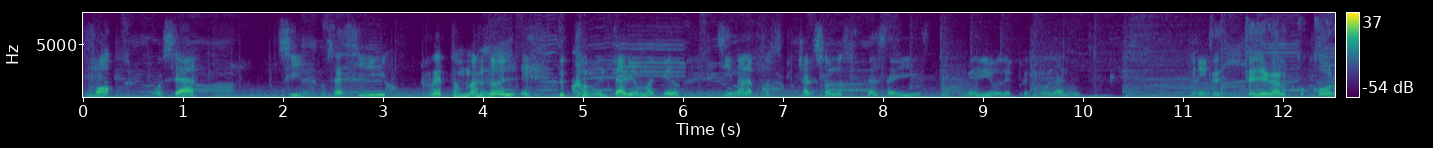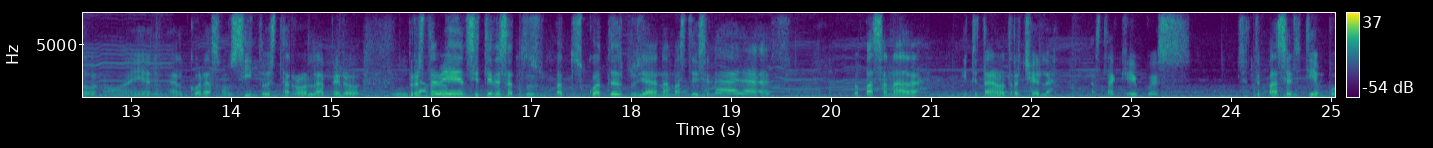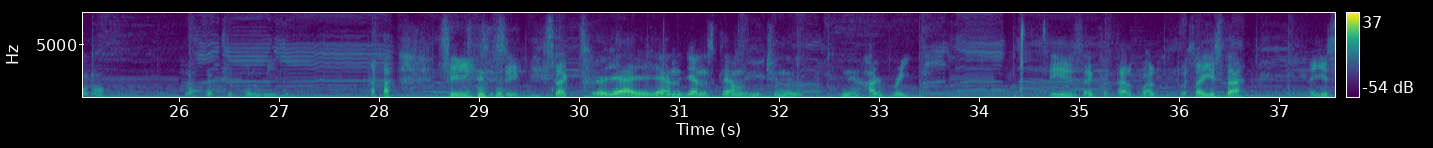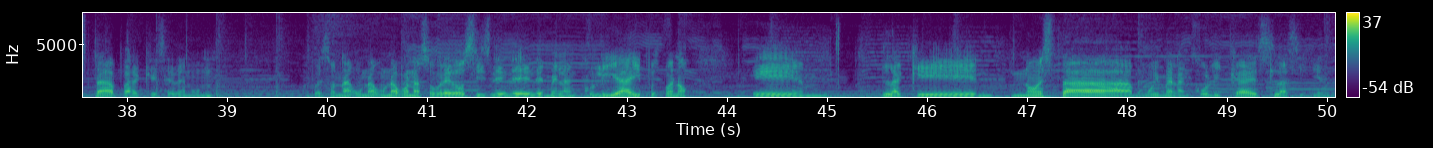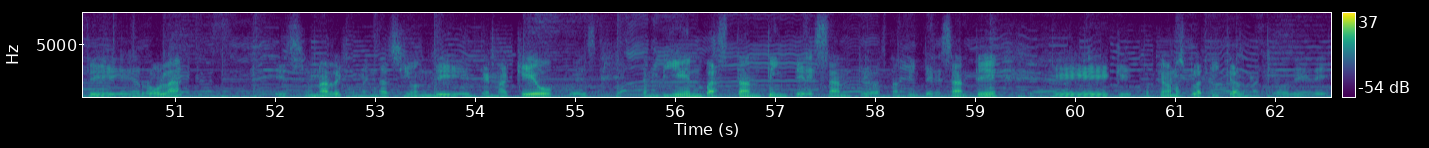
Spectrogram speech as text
fuck, o sea, sí, o sea, sí, retomando el, tu comentario, Maqueo, sí no la puedes escuchar solo si estás ahí este, medio de ¿no? La neta. Te, llega al cocoro, ¿no? Ahí al, corazoncito esta rola, pero, pero está bien, si tienes a tus, a tus cuates, pues ya nada más te dicen, ah, ya, no pasa nada, y te traen otra chela hasta que pues se te pase el tiempo, ¿no? Hasta que se te olvide. sí, sí, sí, exacto. Pero ya, ya, ya nos quedamos mucho en el, en el heartbreak. Sí, exacto, tal cual. Pues ahí está, ahí está para que se den un, pues una, una, una buena sobredosis de, de, melancolía y pues bueno, eh, la que no está muy melancólica es la siguiente rola es una recomendación de, de Maqueo, pues también bastante interesante, bastante interesante. Eh, ¿Por qué no nos platicas, Maqueo, de,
